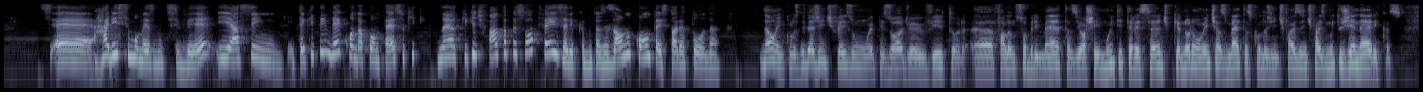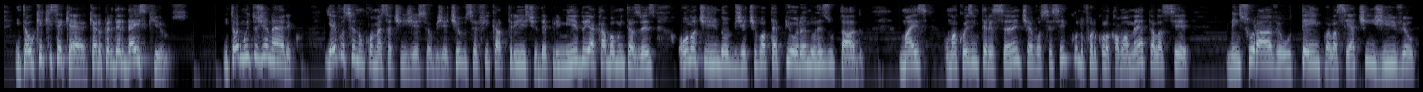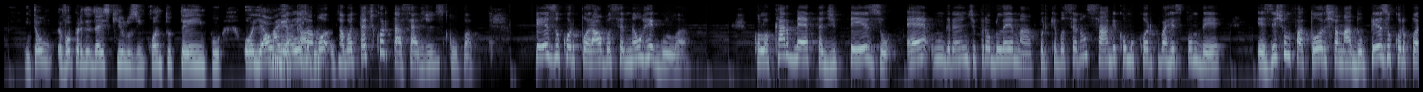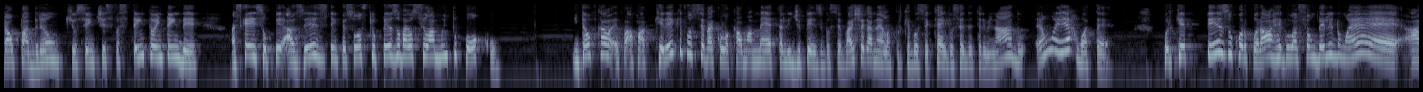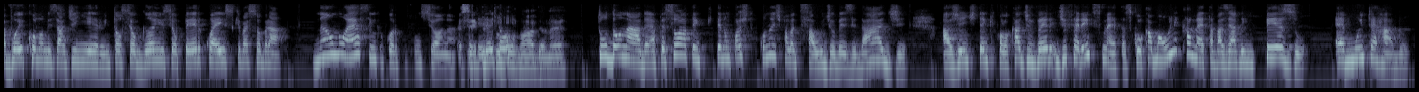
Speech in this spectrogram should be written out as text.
é raríssimo mesmo de se ver, e assim, tem que entender quando acontece o que, né, o que, que de fato a pessoa fez ali, porque muitas vezes ela não conta a história toda. Não, inclusive a gente fez um episódio, eu e o Vitor, uh, falando sobre metas, e eu achei muito interessante, porque normalmente as metas, quando a gente faz, a gente faz muito genéricas. Então, o que, que você quer? Quero perder 10 quilos. Então é muito genérico. E aí você não começa a atingir esse objetivo, você fica triste, deprimido e acaba muitas vezes ou não atingindo o objetivo, até piorando o resultado. Mas uma coisa interessante é você sempre quando for colocar uma meta, ela ser mensurável, o tempo, ela ser atingível. Então, eu vou perder 10 quilos em quanto tempo? Olhar o Mas mercado... Mas aí eu já vou, já vou até te cortar, Sérgio, desculpa. Peso corporal você não regula. Colocar meta de peso é um grande problema, porque você não sabe como o corpo vai responder. Existe um fator chamado peso corporal padrão que os cientistas tentam entender. Mas que é isso, às vezes tem pessoas que o peso vai oscilar muito pouco. Então, ficar, querer que você vai colocar uma meta ali de peso e você vai chegar nela porque você quer e você é determinado, é um erro até. Porque peso corporal, a regulação dele não é, ah, vou economizar dinheiro, então se eu ganho e se eu perco, é isso que vai sobrar. Não, não é assim que o corpo funciona. É sempre entendeu? tudo então, ou nada, né? Tudo ou nada. A pessoa tem que ter, não pode. Quando a gente fala de saúde e obesidade, a gente tem que colocar diver, diferentes metas. Colocar uma única meta baseada em peso é muito errado.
